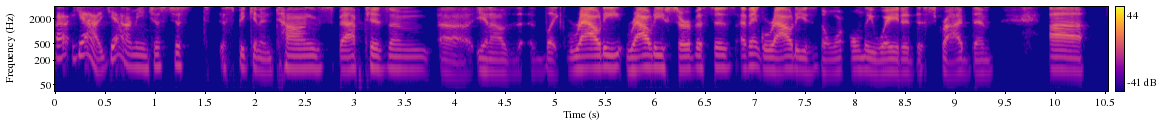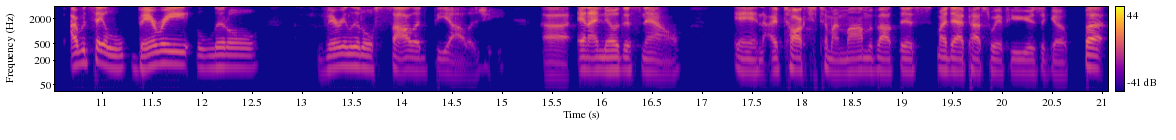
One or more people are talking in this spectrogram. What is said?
uh, yeah, yeah, I mean just just speaking in tongues, baptism, uh you know, like rowdy rowdy services. I think rowdy is the only way to describe them. Uh I would say very little very little solid theology. Uh and I know this now and I've talked to my mom about this. My dad passed away a few years ago, but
